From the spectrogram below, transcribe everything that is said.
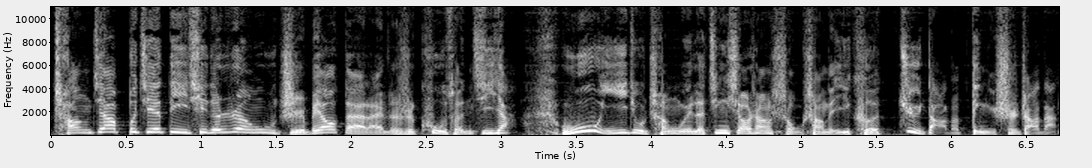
厂家不接地气的任务指标带来的是库存积压，无疑就成为了经销商手上的一颗巨大的定时炸弹。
